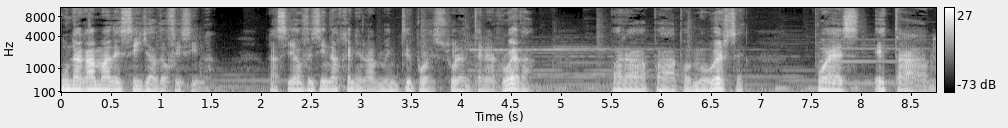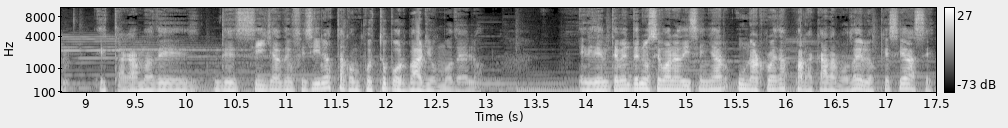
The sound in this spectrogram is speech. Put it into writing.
una gama de sillas de oficina. Las sillas de oficina generalmente pues, suelen tener ruedas para, para poder moverse pues esta, esta gama de, sillas de oficina está compuesto por varios modelos. Evidentemente no se van a diseñar unas ruedas para cada modelo. ¿Qué se hace?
